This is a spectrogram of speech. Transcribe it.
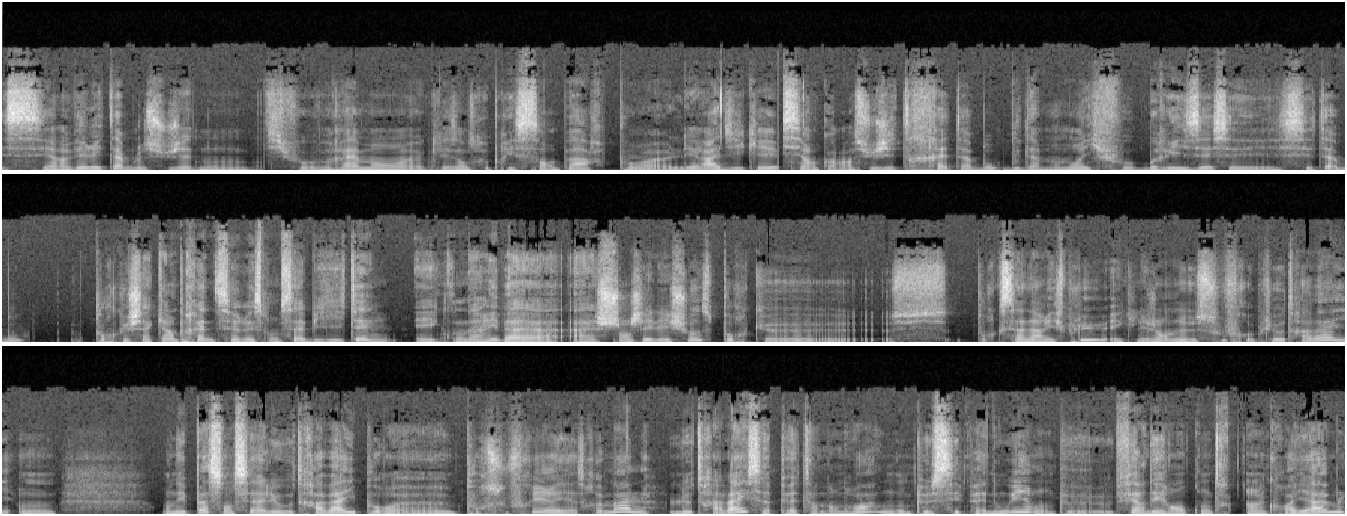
C'est un véritable sujet dont il faut vraiment euh, que les entreprises s'emparent pour mm. euh, l'éradiquer. C'est encore un sujet très tabou. Au bout d'un moment, il faut briser ces, tabous. pour que chacun prenne ses responsabilités Mm. et qu'on arrive à, à changer les choses pour que, pour que ça n'arrive plus et que les gens ne souffrent plus au travail. On, on n'est pas censé aller au travail pour, euh, pour souffrir et être mal. Le travail, ça peut être un endroit où on peut s'épanouir, on peut faire des rencontres incroyables,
